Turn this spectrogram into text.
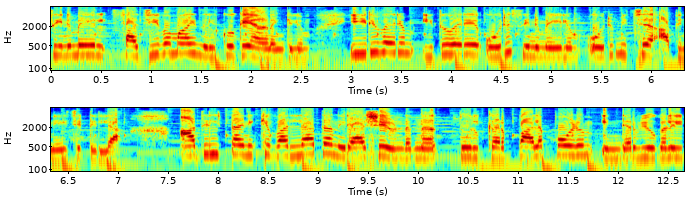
സിനിമയിൽ സജീവമായി നിൽക്കുകയാണെങ്കിലും ഇരുവരും ഇതുവരെ ഒരു സിനിമയിലും ഒരുമിച്ച് അഭിനയിച്ചിട്ടില്ല. അതിൽ തനിക്ക് വല്ലാത്ത നിരാശയുണ്ടെന്ന് ദുൽഖർ പലപ്പോഴും ഇന്റർവ്യൂകളിൽ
